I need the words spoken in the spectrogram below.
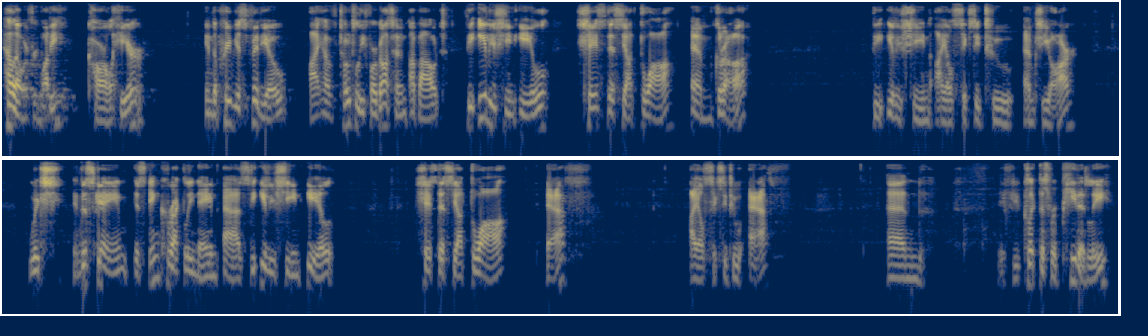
Hello everybody, Carl here. In the previous video, I have totally forgotten about the Ilyushin Il Trois M. Gras, the Ilyushin IL-62 MGR, which in this game is incorrectly named as the Ilyushin Il Trois F, IL-62F, and if you click this repeatedly,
